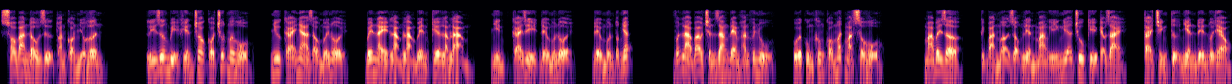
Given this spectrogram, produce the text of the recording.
so ban đầu dự toán còn nhiều hơn. Lý dương bị khiến cho có chút mơ hồ, như cái nhà giàu mới nổi, bên này làm làm bên kia làm làm, nhìn cái gì đều muốn nổi đều muốn tốt nhất vẫn là bao chấn giang đem hắn khuyên nhủ, cuối cùng không có mất mặt xấu hổ. Mà bây giờ, kịch bản mở rộng liền mang ý nghĩa chu kỳ kéo dài, tài chính tự nhiên đến đuổi theo.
